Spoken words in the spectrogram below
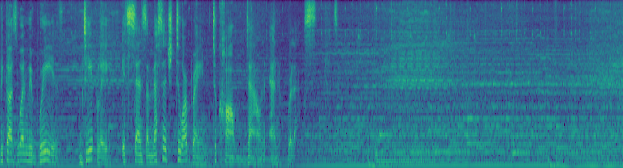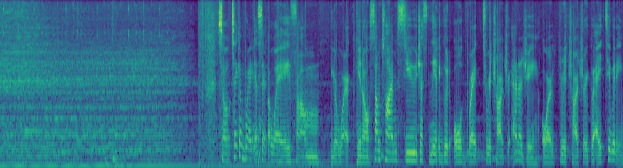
because when we breathe deeply, it sends a message to our brain to calm down and relax. So take a break and step away from your work. You know, sometimes you just need a good old break to recharge your energy or to recharge your creativity.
